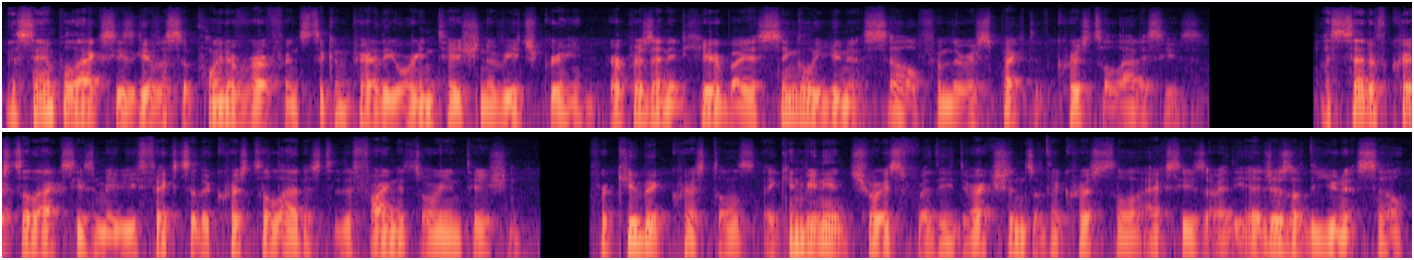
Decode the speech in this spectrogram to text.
The sample axes give us a point of reference to compare the orientation of each grain, represented here by a single unit cell from the respective crystal lattices. A set of crystal axes may be fixed to the crystal lattice to define its orientation. For cubic crystals, a convenient choice for the directions of the crystal axes are the edges of the unit cell,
